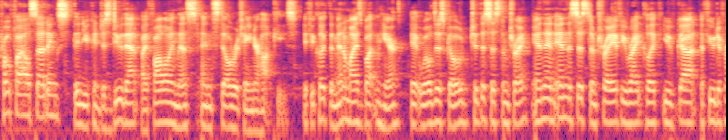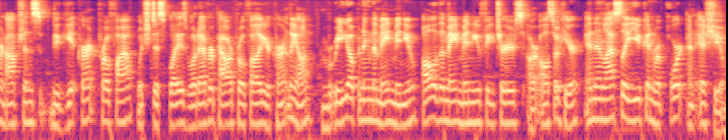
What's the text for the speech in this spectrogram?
profile settings, then you can just do that by following this and still retain your hotkeys. If you click the minimize button here, it will just go to the system tray. And then in the system tray, if you right click, you've got a few different options to get current profile, which displays whatever power profile you're currently on. Reopening the main menu, all of the main menu features are also here. And then lastly, you can report an issue.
